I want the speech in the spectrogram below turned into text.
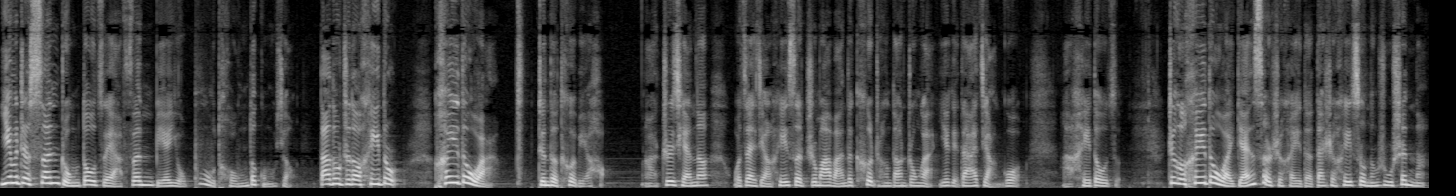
因为这三种豆子呀，分别有不同的功效。大家都知道黑豆，黑豆啊，真的特别好啊！之前呢，我在讲黑色芝麻丸的课程当中啊，也给大家讲过啊，黑豆子，这个黑豆啊，颜色是黑的，但是黑色能入肾呐，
